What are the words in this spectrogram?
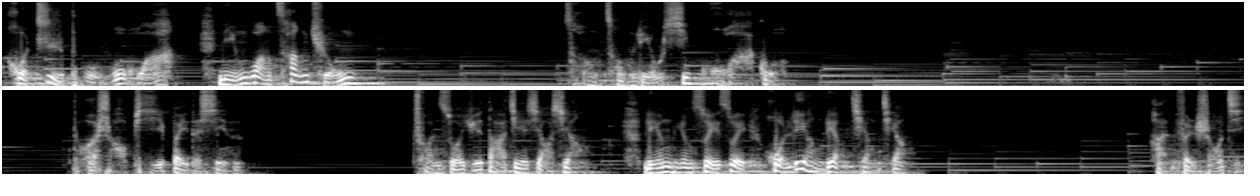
或质朴无华，凝望苍穹，匆匆流星划过，多少疲惫的心，穿梭于大街小巷。零零碎碎或踉踉跄跄，安分守己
